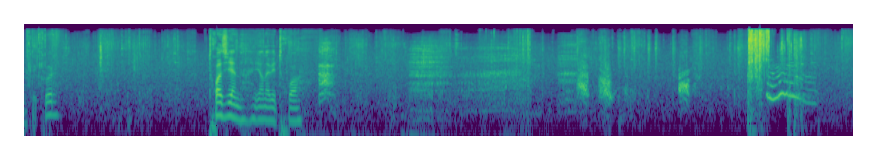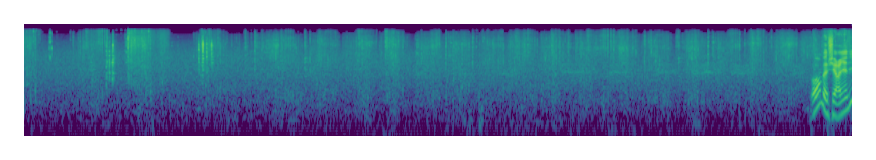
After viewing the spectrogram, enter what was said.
Ok, cool. Troisième, il y en avait trois. Bah j'ai rien dit.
